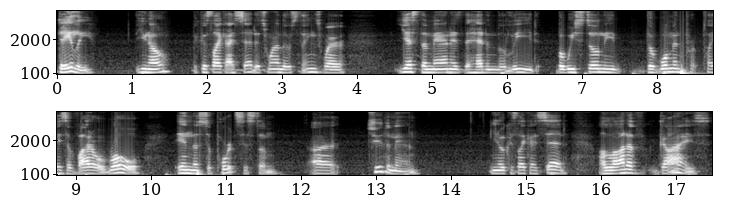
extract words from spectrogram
daily, you know, because like I said, it's one of those things where, yes, the man is the head and the lead, but we still need the woman plays a vital role in the support system uh, to the man. You know, because like I said, a lot of guys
